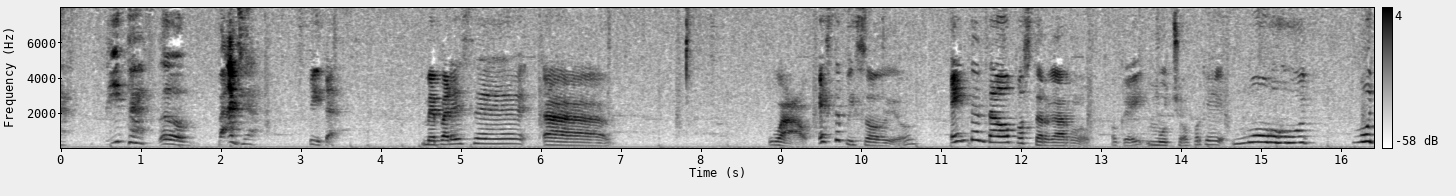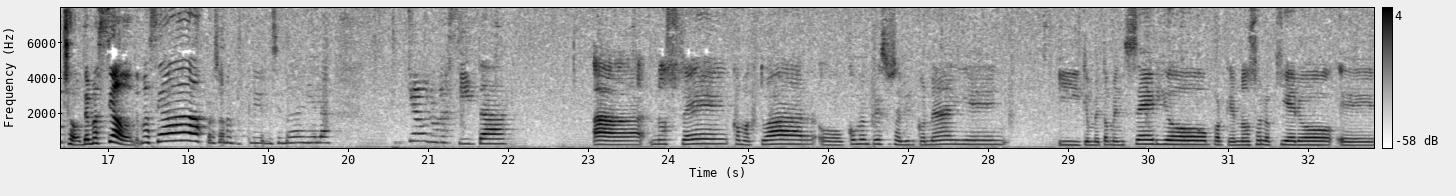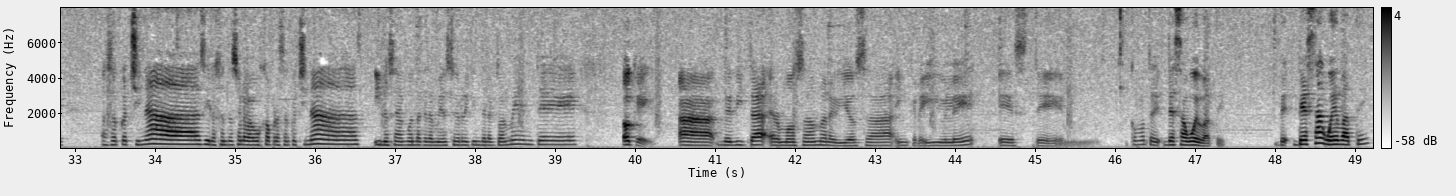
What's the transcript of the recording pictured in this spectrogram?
citas. Oh, vaya. Citas. Me parece... ah, wow. Este episodio he intentado postergarlo, ¿ok? Mucho, porque mucho, demasiado, demasiadas personas me escriben diciendo, Daniela, ¿qué hago en una cita? Ah, no sé cómo actuar o cómo empiezo a salir con alguien y que me tome en serio porque no solo quiero eh, hacer cochinadas y la gente solo me busca para hacer cochinadas y no se dan cuenta que también soy rica intelectualmente. Ok, ah, bebita hermosa, maravillosa, increíble, este, ¿cómo te? Desahuévate, De- desahuévate,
